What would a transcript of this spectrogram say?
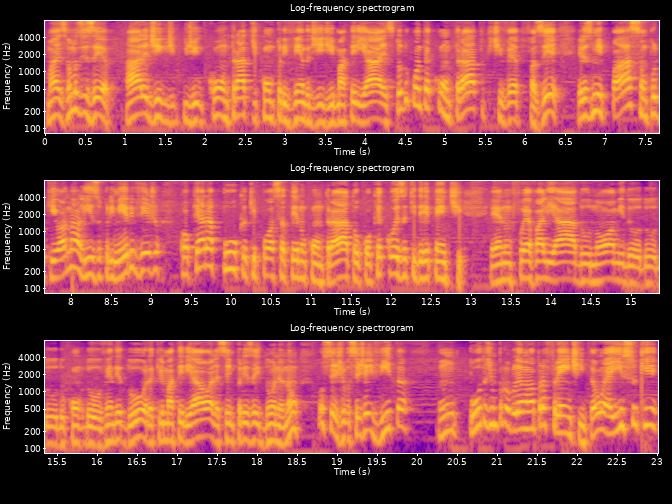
mas vamos dizer, a área de, de, de contrato de compra e venda de, de, materiais, tudo quanto é contrato que tiver para fazer, eles me passam porque eu analiso primeiro e vejo qualquer arapuca que possa ter no contrato ou qualquer coisa que de repente é, não foi avaliado o nome do, do, do, do, do vendedor, aquele material, olha, se a empresa é idônea ou não. Ou seja, você já evita um puta de um problema lá para frente. Então é isso que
